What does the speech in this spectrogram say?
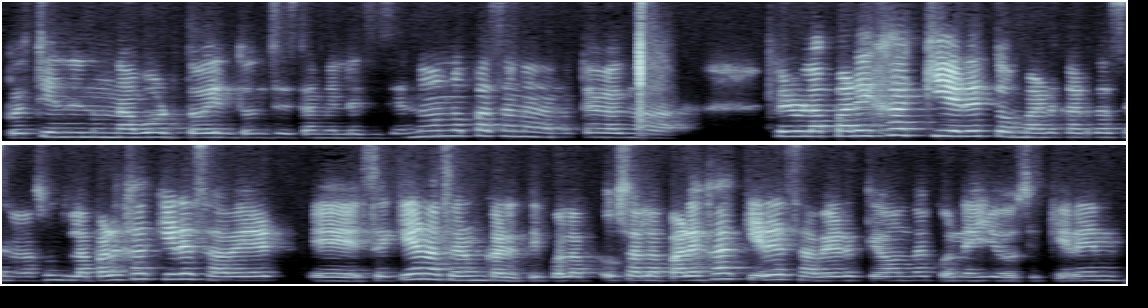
pues tienen un aborto y entonces también les dicen, no, no pasa nada, no te hagas nada pero la pareja quiere tomar cartas en el asunto, la pareja quiere saber, eh, se quieren hacer un caretipo, o sea, la pareja quiere saber qué onda con ellos, si quieren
